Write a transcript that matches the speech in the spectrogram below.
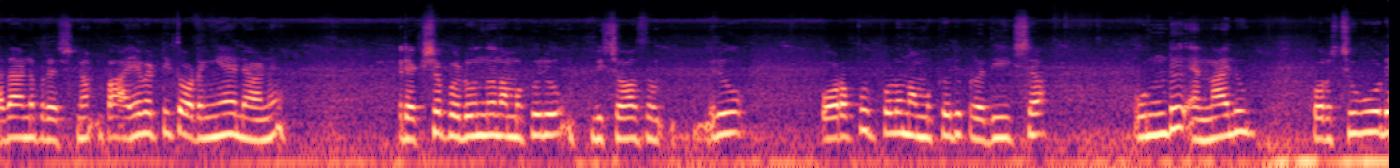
അതാണ് പ്രശ്നം. അപ്പോൾ അയ വെട്ടി തുടങ്ങിയാലാണ് രക്ഷപ്പെടുമെന്ന് നമുക്കൊരു വിശ്വാസം. ഒരു ഉറപ്പ് ഇപ്പോഴും നമുക്കൊരു പ്രതീക്ഷ ഉണ്ട്. എന്നാലും കുറച്ചുകൂടി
